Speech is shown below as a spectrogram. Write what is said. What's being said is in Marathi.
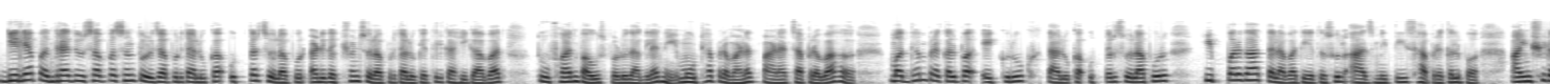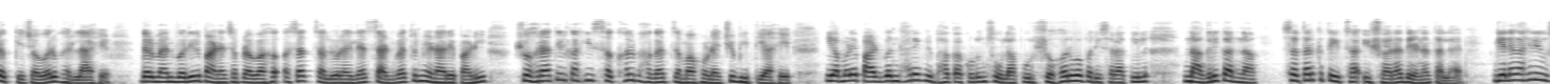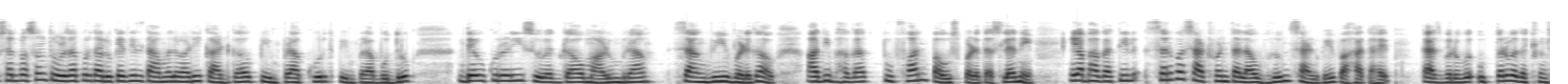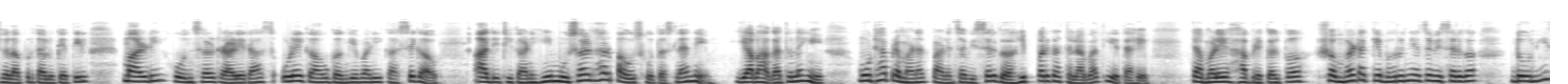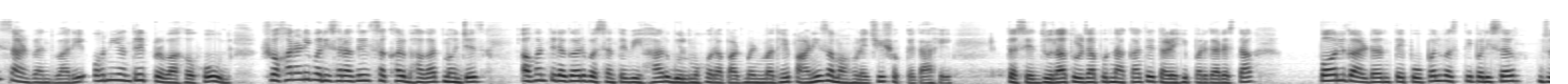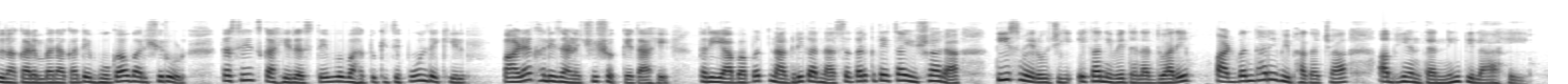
गेल्या पंधरा दिवसापासून तुळजापूर तालुका उत्तर सोलापूर आणि दक्षिण सोलापूर तालुक्यातील काही गावात तुफान पाऊस पडू लागल्याने मोठ्या प्रमाणात पाण्याचा प्रवाह मध्यम प्रकल्प एकरूख तालुका उत्तर सोलापूर हिप्परगा तलावात येत असून आज मी तीस हा प्रकल्प ऐंशी टक्केच्या वर भरला आहे. दरम्यान वरील पाण्याचा प्रवाह असाच चालू राहिल्यास सांडव्यातून येणारे पाणी शहरातील काही सखल भागात जमा होण्याची भीती आहे. यामुळे पाटबंधारे विभागाकडून सोलापूर शहर व परिसरातील नागरिकांना सतर्कतेचा इशारा देण्यात आला आहे गेल्या काही दिवसांपासून तुळजापूर तालुक्यातील तामलवाडी काटगाव पिंपळा खुर्द पिंपळा बुद्रुक देवकुरळी सुरतगाव माळुंब्रा सांगवी वडगाव आदी भागात तुफान पाऊस पडत असल्याने या भागातील सर्व साठवण तलाव भरून सांडवे वाहत आहेत. त्याचबरोबर उत्तर व दक्षिण सोलापूर तालुक्यातील मार्डी होनसळ राळेरास उळेगाव गंगेवाडी कासेगाव आदी ठिकाणीही मुसळधार पाऊस होत असल्याने या भागातूनही मोठ्या प्रमाणात पाण्याचा विसर्ग हिप्परगा तलावात येत आहे. त्यामुळे हा प्रकल्प शंभर टक्के भरून याचा विसर्ग दोन्ही सांडव्यांद्वारे अनियंत्रित प्रवाह होऊन शहर आणि परिसरातील सखल भागात म्हणजेच अवंतीनगर वसंत विहार गुलमोहर अपार्टमेंटमध्ये पाणी जमा होण्याची शक्यता आहे. तसेच जुना तुळजापूर नाका ते तळे हिप्परगा रस्ता पर्ल गार्डन ते पोपल वस्ती परिसर जुना कारंबा नाका ते भोगाव बार्शी रोड तसेच काही रस्ते व वाहतुकीचे पूल देखील पाण्याखाली जाण्याची शक्यता आहे. तरी याबाबत नागरिकांना सतर्कतेचा इशारा तीस मे रोजी एका निवेदनाद्वारे पाटबंधारे विभागाच्या अभियंत्यांनी दिला आहे.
